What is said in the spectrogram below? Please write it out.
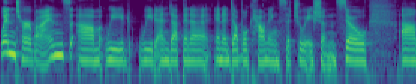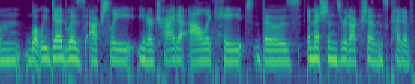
wind turbines, um, we'd we'd end up in a in a double counting situation. So um, what we did was actually you know try to allocate those emissions reductions kind of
